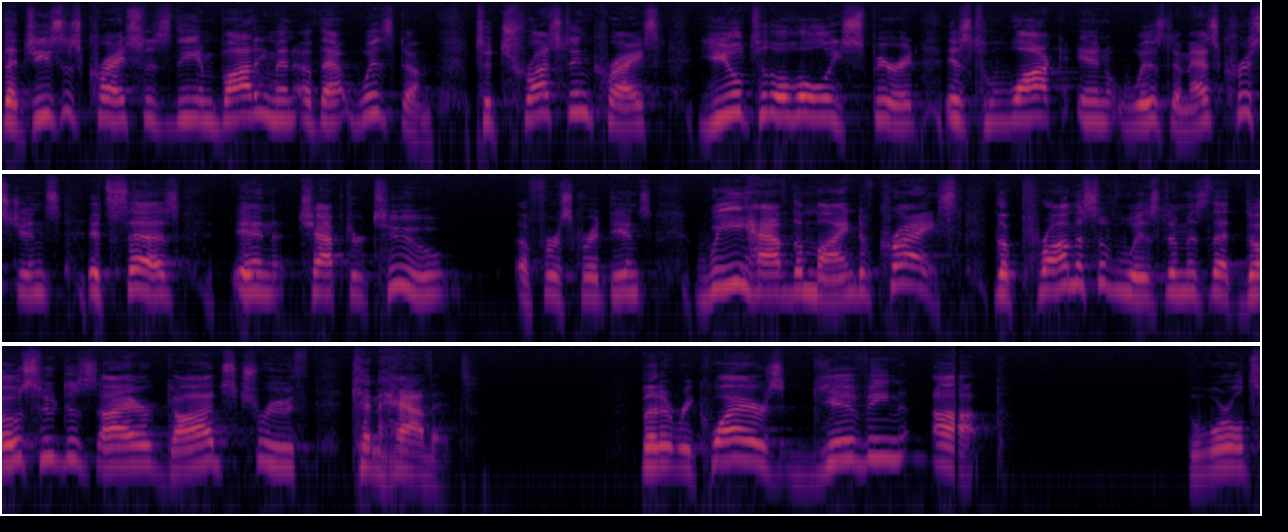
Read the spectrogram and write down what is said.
that Jesus Christ is the embodiment of that wisdom. To trust in Christ, yield to the Holy Spirit, is to walk in wisdom. As Christians, it says in chapter 2 of 1 Corinthians, we have the mind of Christ. The promise of wisdom is that those who desire God's truth can have it. But it requires giving up the world's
